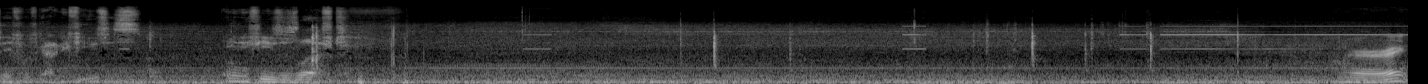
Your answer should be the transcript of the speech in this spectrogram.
see if we've got any fuses. Any fuses left. Alright.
